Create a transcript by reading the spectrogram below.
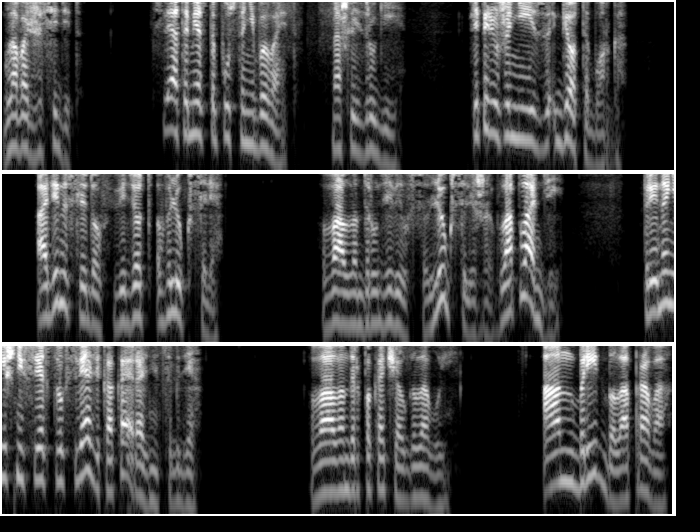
Главарь же сидит. Свято место пусто не бывает. Нашлись другие. Теперь уже не из Гетеборга. Один из следов ведет в Люкселе. Валландер удивился. Люкселе же, в Лапландии. При нынешних средствах связи какая разница где? Валландер покачал головой. Ан Брид была права.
